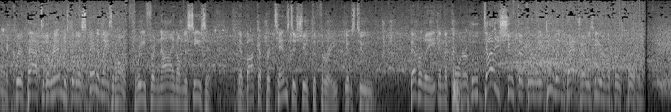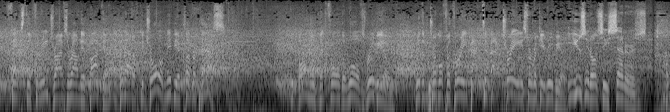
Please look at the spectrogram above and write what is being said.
And a clear path to the rim, just a little spin and lays it home. Three for nine on the season. Ibaka pretends to shoot the three, gives to Beverley in the corner, who does shoot the three. Dueling banjos here in the first quarter. Fakes the three, drives around Ibaka, a bit out of control, or maybe a clever pass. Good ball movement for the Wolves. Rubio, rhythm dribble for three, back-to-back treys for Ricky Rubio. You usually don't see centers. I'm,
